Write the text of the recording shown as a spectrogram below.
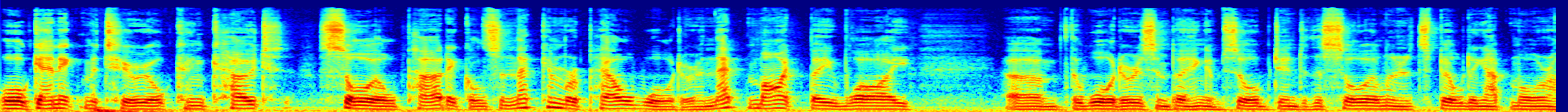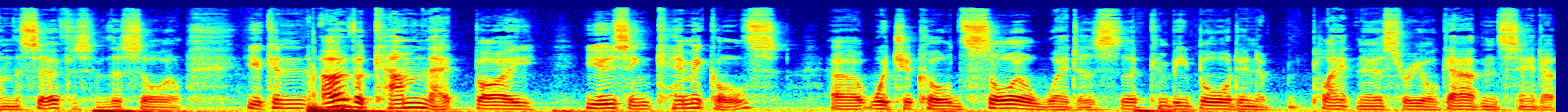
organic material, can coat soil particles and that can repel water, and that might be why um, the water isn't being absorbed into the soil and it's building up more on the surface of the soil. You can overcome that by using chemicals uh, which are called soil wetters that can be bought in a plant nursery or garden centre.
